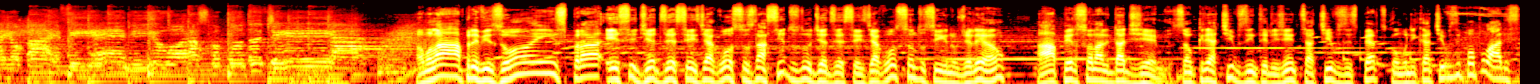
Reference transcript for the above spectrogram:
Caiobá FM, o horóscopo do dia. Vamos lá, previsões para esse dia 16 de agosto. Os nascidos no dia 16 de agosto são do signo de Leão. A personalidade gêmeos. São criativos, inteligentes, ativos, espertos, comunicativos e populares.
